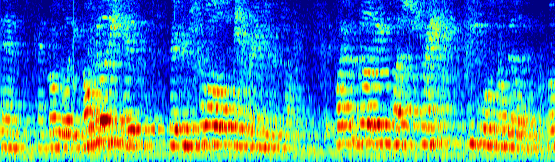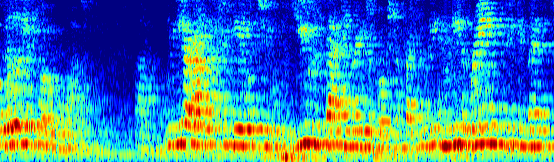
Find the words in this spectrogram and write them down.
and, and mobility. Mobility is the control and range of the joint. Flexibility plus strength equals mobility. Mobility is what we want. Um, we need our athletes to be able to use that end range of motion effectively, and we need the brain to be convinced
